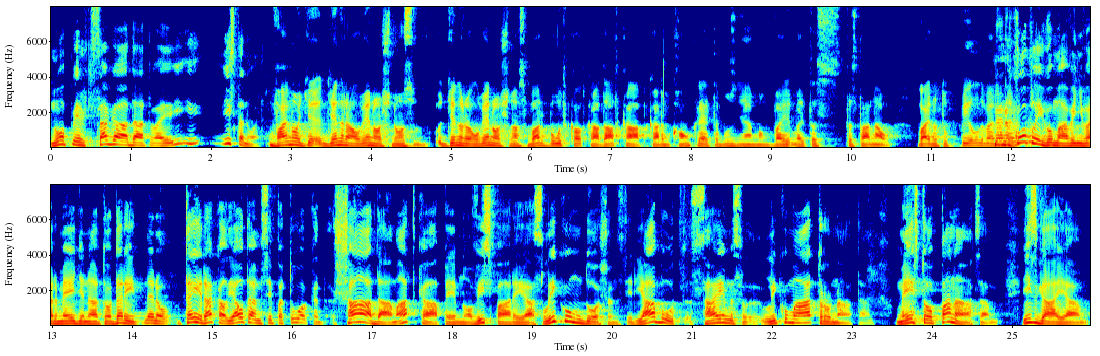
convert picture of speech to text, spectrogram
nopirkt, sagādāt vai iztenot. Vai no ģenerāla vienošanās, ģenerāla vienošanās var būt kaut kāda atkāpe kādam konkrētam uzņēmumam, vai, vai tas, tas tā nav? Vai nu tu pildi, vai ne? Nu, koplīgumā viņi var mēģināt to darīt. Ne, nu, te ir atkal jautājums ir par to, ka šādām atkāpēm no vispārējās likumdošanas ir jābūt saimas likumā atrunātām. Mēs to panācām. Izgājām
